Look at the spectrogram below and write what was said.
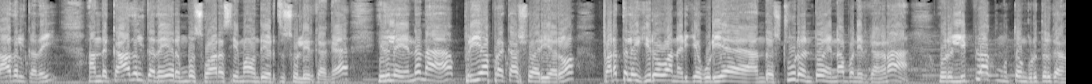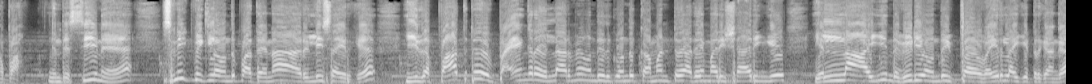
காதல் கதை அந்த காதல் கதையை ரொம்ப சுவாரஸ்யமாக வந்து எடுத்து சொல்லியிருக்காங்க. இதில் என்னென்னா பிரியா பிரகாஷ் வாரியாரும் படத்தில் ஹீரோவாக நடிக்கக்கூடிய அந்த ஸ்டூடெண்ட்டும் என்ன பண்ணியிருக்காங்கன்னா ஒரு லிப்லாக் முத்தம் கொடுத்துருக்காங்கப்பா. இந்த சீனு ஸ்னீக் பீக்கில் வந்து பார்த்தீங்கன்னா ரிலீஸ் ஆகிருக்கு இதை பார்த்துட்டு பயங்கர எல்லாருமே வந்து இதுக்கு வந்து கமெண்ட்டு அதே மாதிரி ஷேரிங்கு எல்லாம் ஆகி இந்த வீடியோ வந்து இப்போ வைரல் ஆகிட்டு இருக்காங்க.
